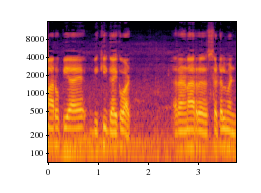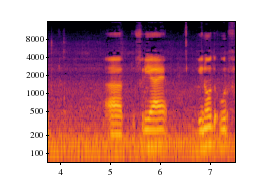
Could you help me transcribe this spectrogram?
आरोपी आहे विकी गायकवाड. राहणार सेटलमेंट दुसरी आहे विनोद उर्फ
